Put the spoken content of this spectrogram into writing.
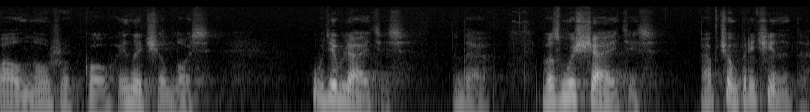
полно жуков. И началось. Удивляйтесь, да, возмущаетесь. А в чем причина-то?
